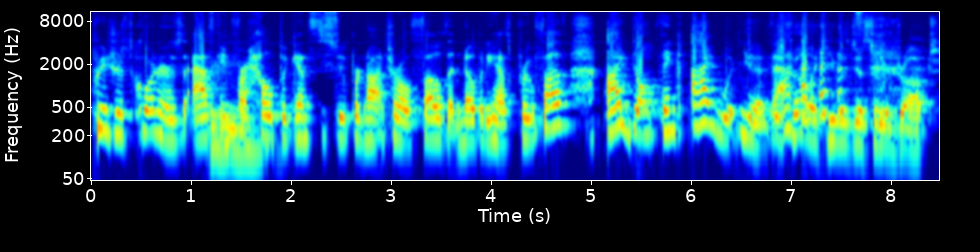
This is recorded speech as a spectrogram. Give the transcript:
preachers' corners asking for Mm. help against a supernatural foe that nobody has proof of. I don't think I would do yeah, it felt like he was just sort of dropped.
